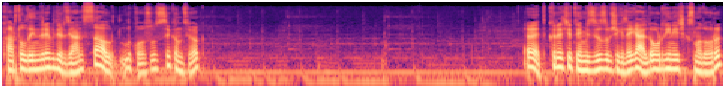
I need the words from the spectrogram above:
Kartal da indirebilirdi yani. Sağlık olsun sıkıntı yok. Evet kraliçe temizliği hızlı bir şekilde geldi. Orada yine iç kısma doğru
